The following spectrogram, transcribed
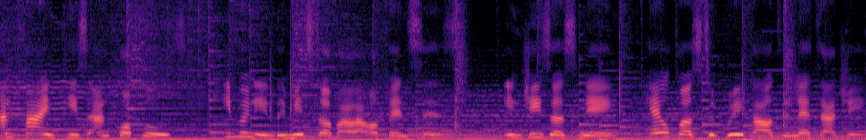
and find peace and purpose, even in the midst of our offenses. In Jesus' name, help us to break out the lethargy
